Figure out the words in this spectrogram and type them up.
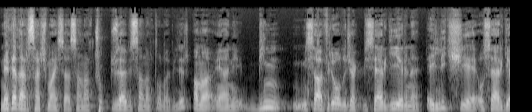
ne kadar saçmaysa sanat çok güzel bir sanat olabilir. Ama yani bin misafiri olacak bir sergi yerine 50 kişiye o sergi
